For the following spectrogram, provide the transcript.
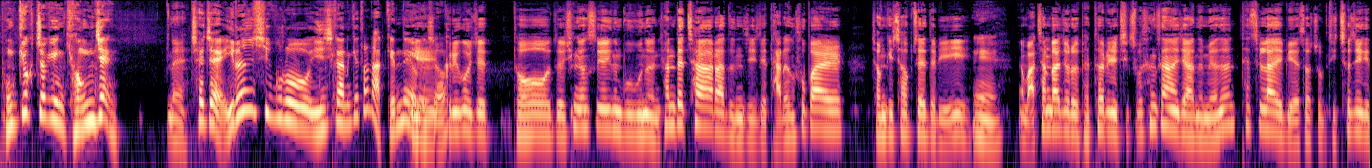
본격적인 경쟁 네. 체제 이런 식으로 인식하는 게 더 낫겠네요. 예, 그죠? 그리고 이제 더 신경 쓰이는 부분은 현대차라든지 이제 다른 후발 전기차 업체들이 예. 마찬가지로 배터리를 직접 생산하지 않으면은 테슬라에 비해서 좀 뒤처지게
